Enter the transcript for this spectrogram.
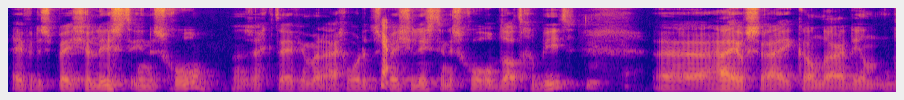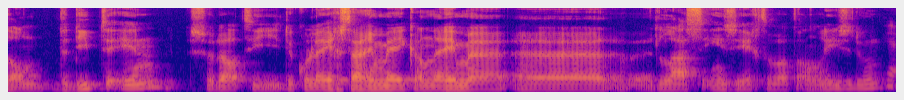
even de specialist in de school. Dan zeg ik het even in mijn eigen woorden, de specialist in de school op dat gebied. Eh, hij of zij kan daar dan, dan de diepte in, zodat hij de collega's daarin mee kan nemen, eh, de laatste inzichten, wat de analyse doen.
